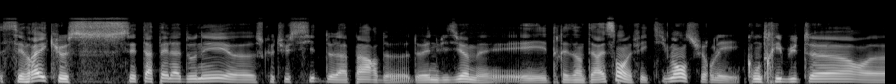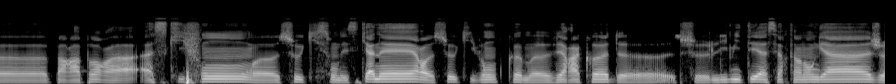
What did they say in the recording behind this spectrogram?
C'est vrai que cet appel à données, euh, ce que tu cites de la part de, de Envisium est, très intéressant, effectivement, sur les contributeurs euh, par rapport à, à ce qu'ils font, euh, ceux qui sont des scanners, ceux qui vont, comme Veracode, se limiter à certains langages,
